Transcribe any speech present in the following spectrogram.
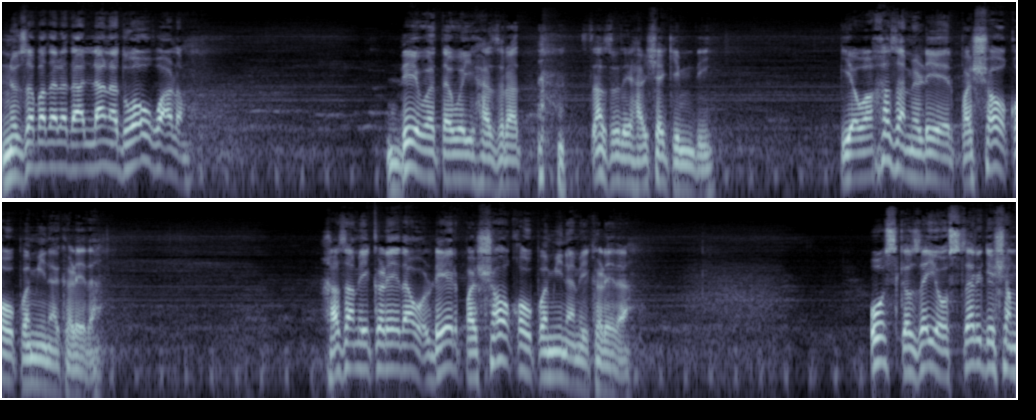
نو زه بدل د الله نه دعا وغواړم دی وته وی حضرت تاسو د حشکیم دی یو خزه مې ډیر په شوق او په مینه کړی ده خزه مې کړی ده او ډیر په شوق او په مینه مې کړی ده اوس که زه یو سترګې شم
